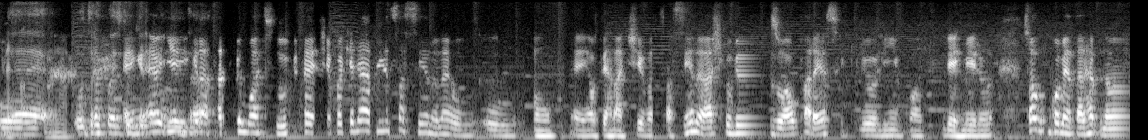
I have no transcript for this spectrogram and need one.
É, outra coisa que É, eu queria é, e é engraçado que o Morte Súbita é tipo aquele aranha assassino, né? O, o, o é, alternativo assassino. Eu acho que o visual parece aquele olhinho com vermelho. Só um comentário rapidão,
